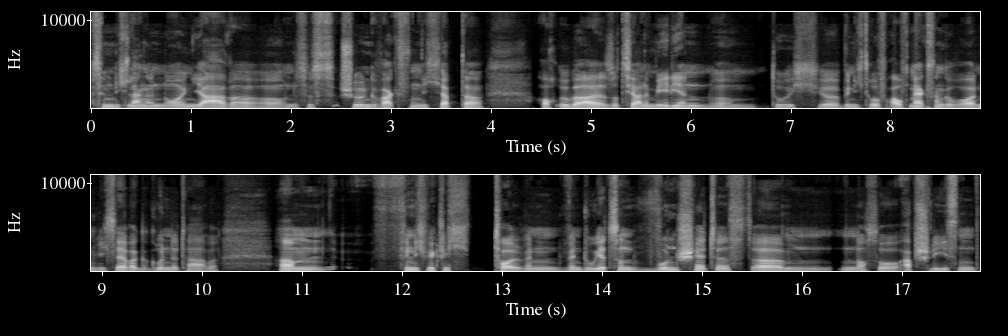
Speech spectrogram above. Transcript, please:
ziemlich lange, neun Jahre äh, und es ist schön gewachsen. Ich habe da auch über soziale Medien ähm, durch äh, bin ich darauf aufmerksam geworden, wie ich selber gegründet habe. Ähm, Finde ich wirklich toll. Wenn, wenn du jetzt so einen Wunsch hättest, ähm, noch so abschließend,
